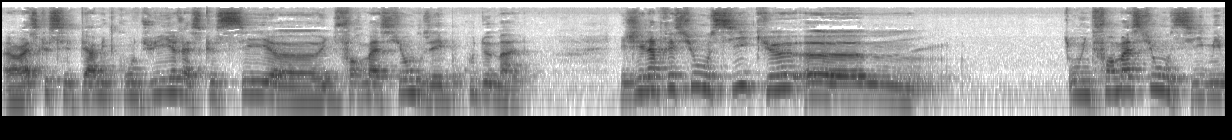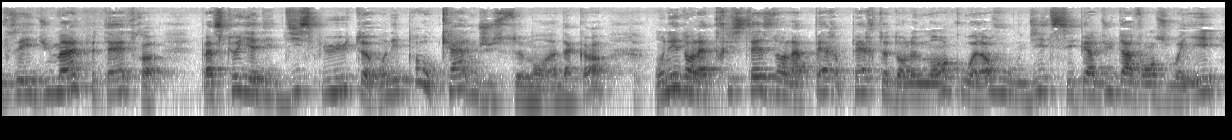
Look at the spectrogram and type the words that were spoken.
Alors, est-ce que c'est le permis de conduire? Est-ce que c'est euh, une formation? Vous avez beaucoup de mal. J'ai l'impression aussi que... Euh, ou une formation aussi, mais vous avez du mal peut-être parce qu'il y a des disputes. On n'est pas au calme justement, hein, d'accord? On est dans la tristesse, dans la perte, dans le manque, ou alors vous vous dites c'est perdu d'avance, vous voyez?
